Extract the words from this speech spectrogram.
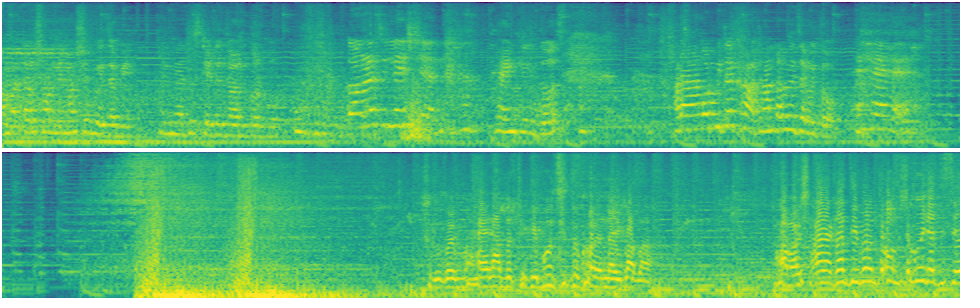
আমারটাও সামনের মাসে হয়ে যাবে। আমি ম্যাজিস্ট্রেটে জয়েন করব। কংগ্রাচুলেশন থ্যাংক ইউ দোস্ত। আর কফিটা খা ঠান্ডা হয়ে যাবে তো? হ্যাঁ হ্যাঁ। শুধু তোর মায়ের আদর থেকে বঞ্চিত করে নাই বাবা। আমার সারাটা জীবন ধ্বংস করে দিছে।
